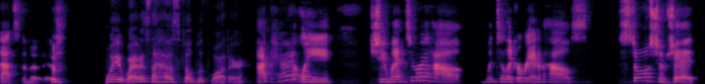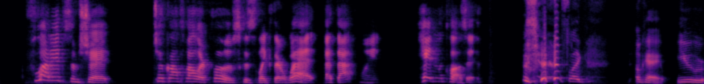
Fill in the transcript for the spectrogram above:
That's the motive. Wait, why was the house filled with water? apparently she went to her house went to like a random house stole some shit flooded some shit took off all her clothes because like they're wet at that point hid in the closet it's like, okay, you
